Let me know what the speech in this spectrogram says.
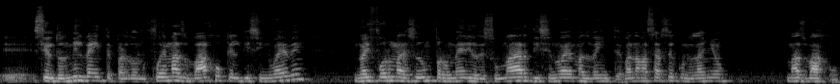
eh, si el 2020, perdón, fue más bajo que el 19, no hay forma de hacer un promedio, de sumar 19 más 20. Van a basarse con el año más bajo,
